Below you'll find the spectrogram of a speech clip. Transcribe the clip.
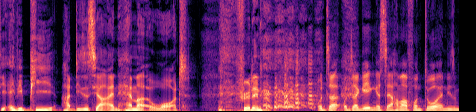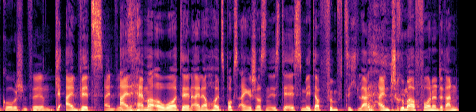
Die AVP hat dieses Jahr einen Hammer Award. Für den, Und, da, und dagegen ist der Hammer von Thor in diesem komischen Film. ein Witz. Ein Witz. Ein Hammer Award, der in einer Holzbox eingeschossen ist, der ist 1,50 Meter lang, ein Trümmer vorne dran,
